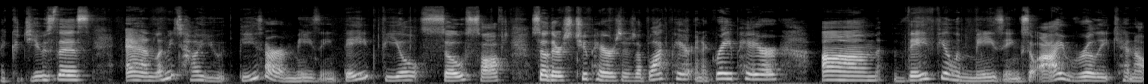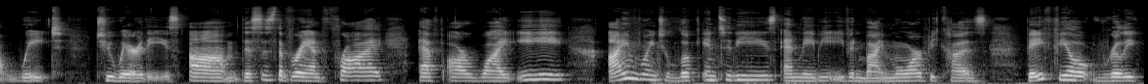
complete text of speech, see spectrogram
I could use this. And let me tell you, these are amazing. They feel so soft. So there's two pairs. There's a black pair and a gray pair. Um, they feel amazing. So I really cannot wait to wear these. Um, this is the brand Frye, F-R-Y-E. I'm going to look into these and maybe even buy more because they feel really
